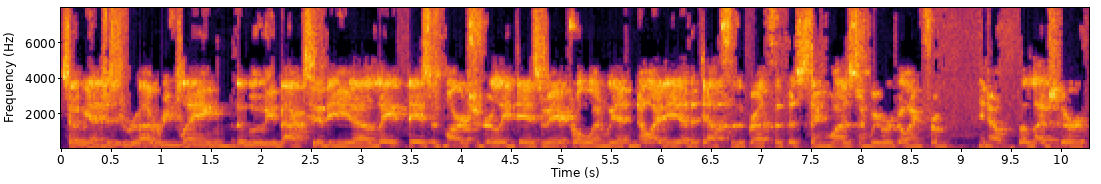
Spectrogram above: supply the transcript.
so again, just uh, replaying the movie back to the uh, late days of March and early days of April when we had no idea the depth of the breadth of this thing was, and we were going from you know alleged or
